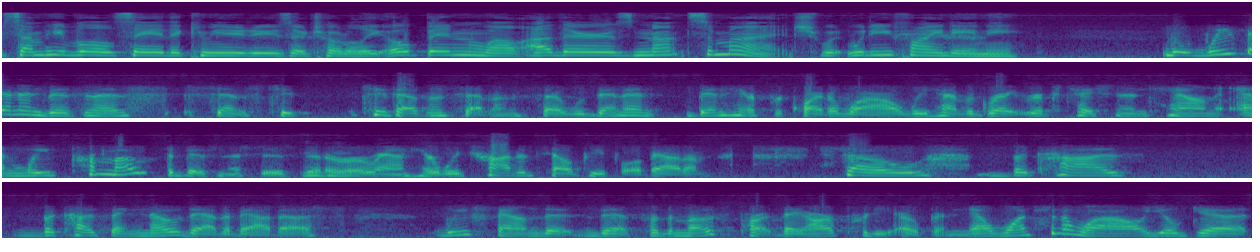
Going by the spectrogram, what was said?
some people say the communities are totally open, while others not so much. What, what do you find, Amy? well, we've been in business since two, 2007, so we've been in, been here for quite a while. We have a great reputation in town, and we promote the businesses that are mm-hmm. around here. We try to tell people about them. So because because they know that about us, we've found that, that for the most part they are pretty open. Now, once in a while, you'll get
